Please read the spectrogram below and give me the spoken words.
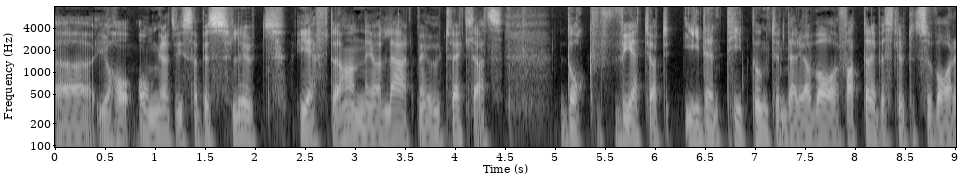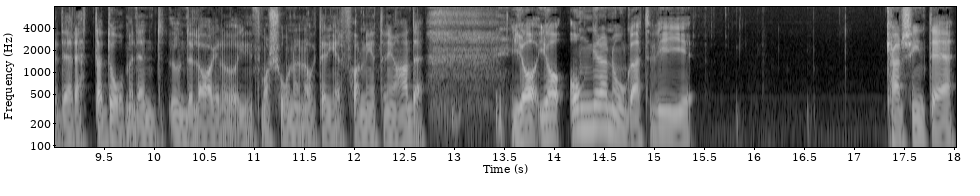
Eh, jag har ångrat vissa beslut i efterhand när jag har lärt mig och utvecklats. Dock vet jag att i den tidpunkten där jag var och fattade beslutet så var det det rätta då med den underlagen och informationen och den erfarenheten jag hade. Jag, jag ångrar nog att vi kanske inte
